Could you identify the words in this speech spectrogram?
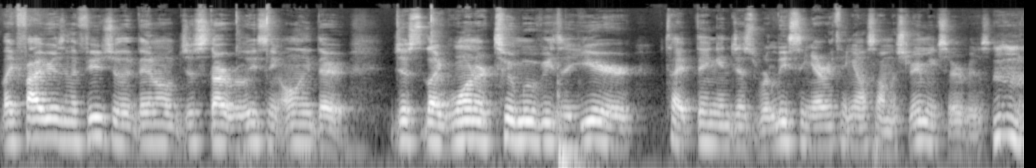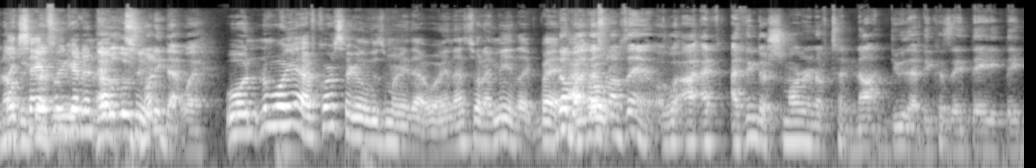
like five years in the future, like they don't just start releasing only their just like one or two movies a year type thing and just releasing everything else on the streaming service. Mm-mm, no, Like, say if because we get an they would lose to- money that way. Well, no, well, yeah, of course they're gonna lose money that way, and that's what I mean. Like, but No, I but that's hope- what I'm saying. I, I I think they're smart enough to not do that because they, they, they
